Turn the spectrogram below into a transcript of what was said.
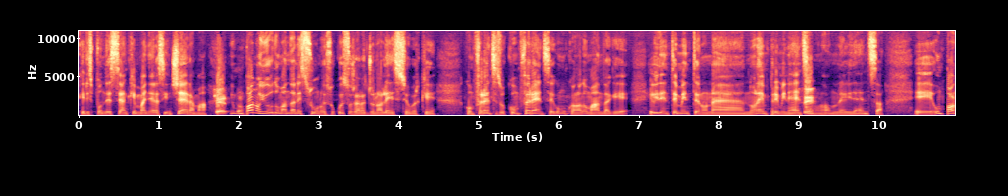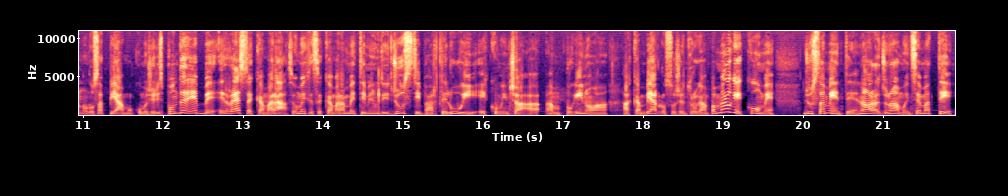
che rispondesse anche in maniera sincera, ma certo. un po' non glielo domanda nessuno e su questo c'ha ragione Alessio, perché conferenze su conferenze comunque è una domanda che evidentemente non è, non è in preminenza, sì. non è evidenza. E un po' non lo sappiamo come ci risponderebbe, il resto è Camarà. Secondo me se Camarà mette i minuti giusti posti parte lui e comincia a, a un pochino a, a cambiarlo sto centrocampo, a meno che come giustamente no, ragionavamo insieme a te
